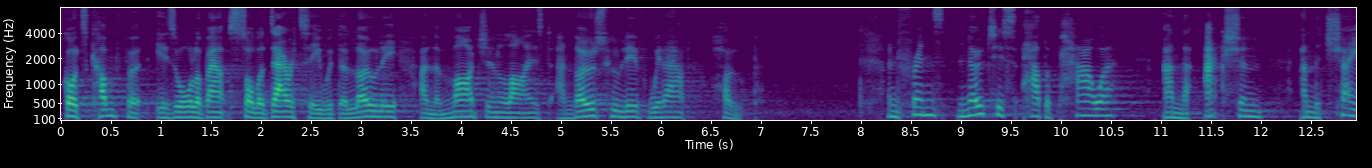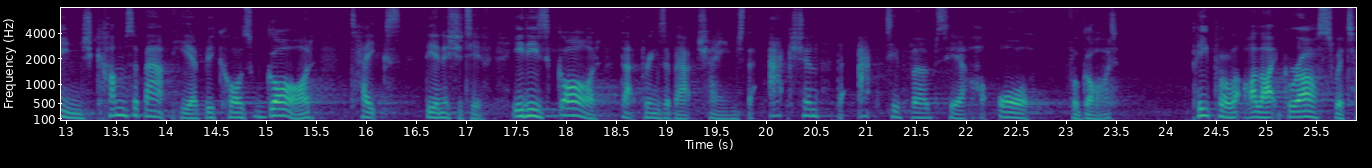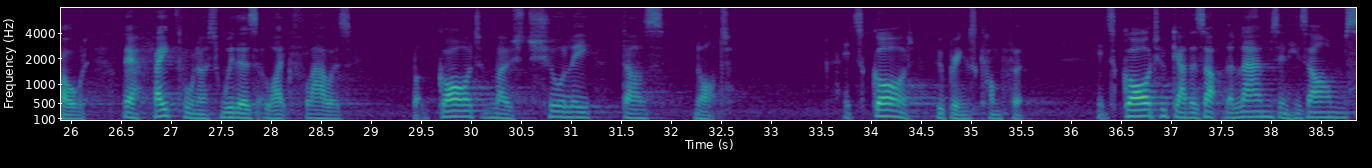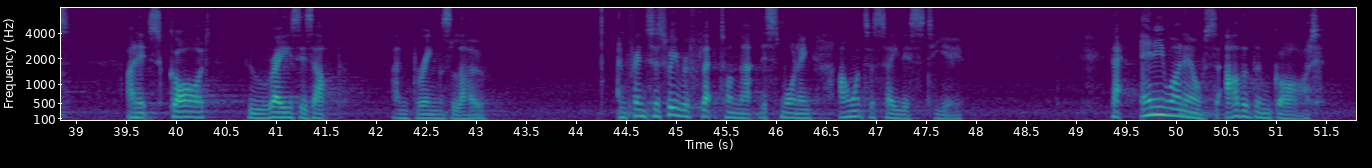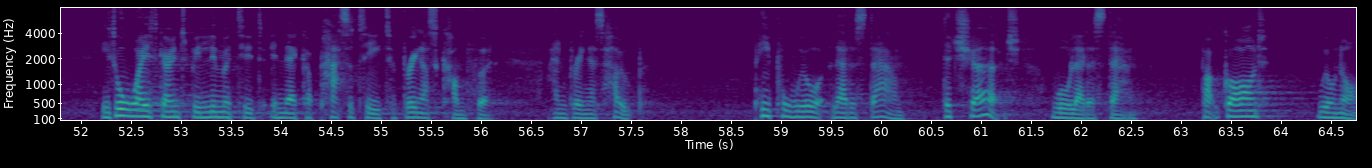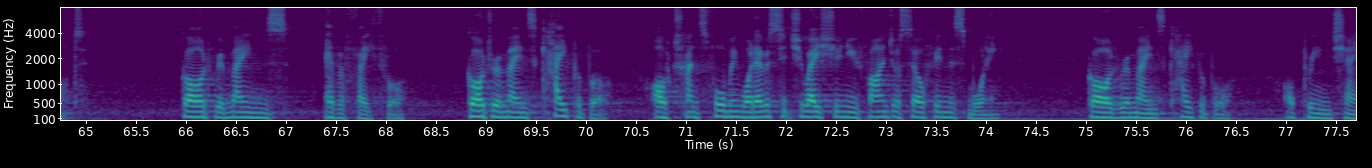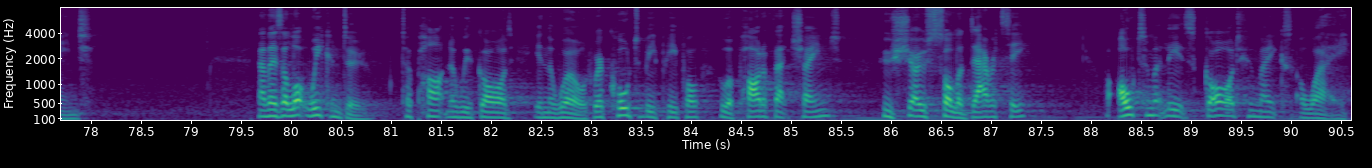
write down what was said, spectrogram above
God's comfort is all about solidarity with the lowly and the marginalized and those who live without hope. And friends, notice how the power and the action and the change comes about here because God takes the initiative. It is God that brings about change. The action, the active verbs here are all for God. People are like grass, we're told. Their faithfulness withers like flowers. But God most surely does not. It's God who brings comfort. It's God who gathers up the lambs in his arms, and it's God who raises up and brings low. And friends, as we reflect on that this morning, I want to say this to you that anyone else other than God is always going to be limited in their capacity to bring us comfort and bring us hope. People will let us down, the church will let us down, but God will not. God remains ever faithful. God remains capable of transforming whatever situation you find yourself in this morning. God remains capable of bringing change. Now, there's a lot we can do to partner with God in the world. We're called to be people who are part of that change, who show solidarity. But ultimately, it's God who makes a way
